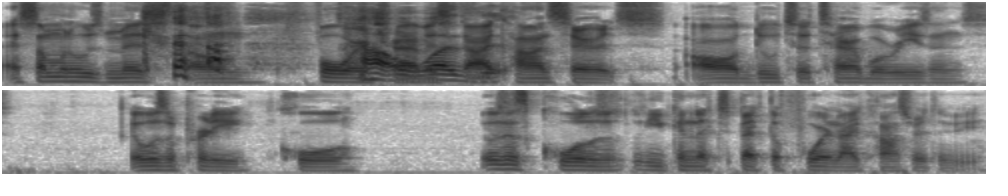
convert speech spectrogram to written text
As someone who's missed um, four Travis was Scott it? concerts, all due to terrible reasons, it was a pretty cool. It was as cool as you can expect a Fortnite concert to be.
